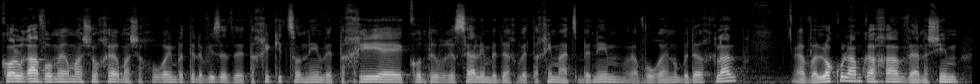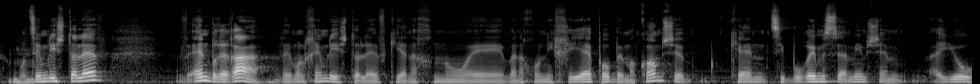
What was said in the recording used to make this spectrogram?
כל רב אומר משהו אחר, מה שאנחנו רואים בטלוויזיה זה את הכי קיצוניים ואת הכי אה, קונטרוברסיאליים בדרך ואת הכי מעצבנים עבורנו בדרך כלל, אבל לא כולם ככה, ואנשים רוצים להשתלב, ואין ברירה, והם הולכים להשתלב, כי אנחנו, אה, ואנחנו נחיה פה במקום שכן, ציבורים מסוימים שהם היו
